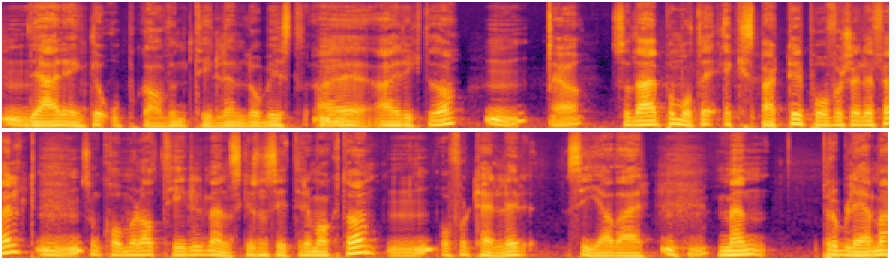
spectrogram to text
Det er egentlig oppgaven til en lobbyist. Er, er jeg riktig da? Mm, ja. Så det er på en måte eksperter på forskjellige felt Mm. som kommer da til mennesker som sitter i makta og forteller sida der. Mm-hmm. Men problemet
